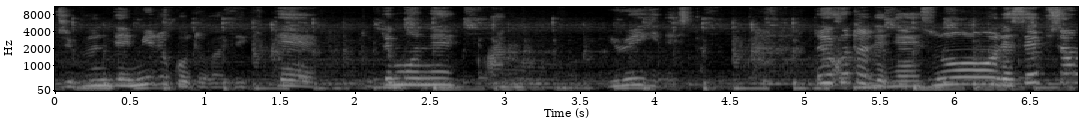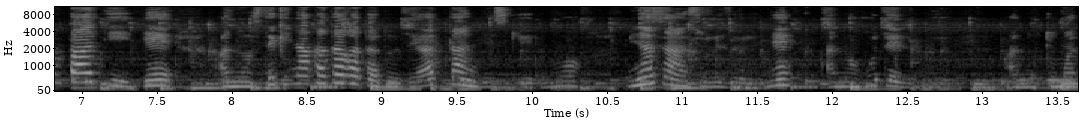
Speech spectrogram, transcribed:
自分で見ることができて、とてもね、あの、有意義でした。ということでね、そのレセプションパーティーで、あの、素敵な方々と出会ったんですけれども、皆さんそれぞれね、あの、ホテルに、あの、泊まっ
